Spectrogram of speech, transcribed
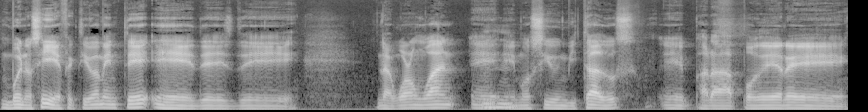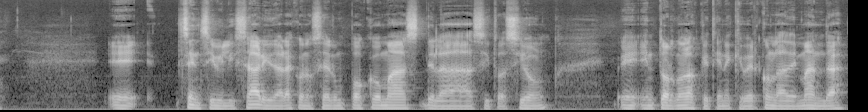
Bueno, sí, efectivamente, eh, desde la World One eh, hemos sido invitados eh, para poder eh, sensibilizar y dar a conocer un poco más de la situación en torno a lo que tiene que ver con la demanda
